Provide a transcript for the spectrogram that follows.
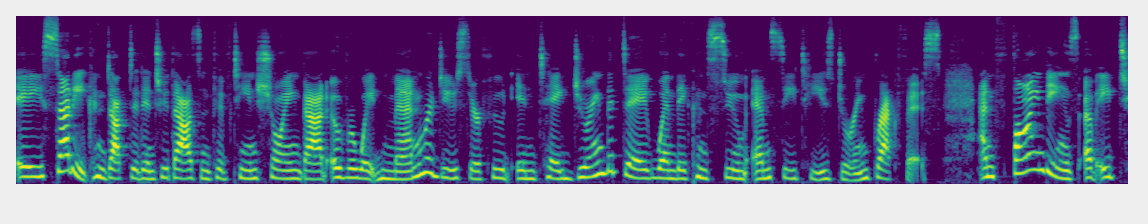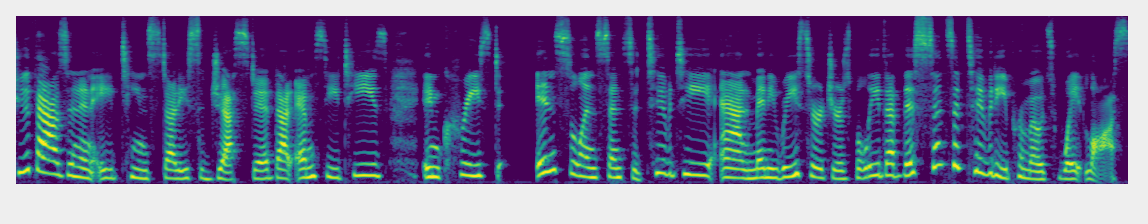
a study conducted in 2015 showing that overweight men reduce their food intake during the day when they consume MCTs during breakfast. And findings of a 2018 study suggested that MCTs increased insulin sensitivity, and many researchers believe that this sensitivity promotes weight loss.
